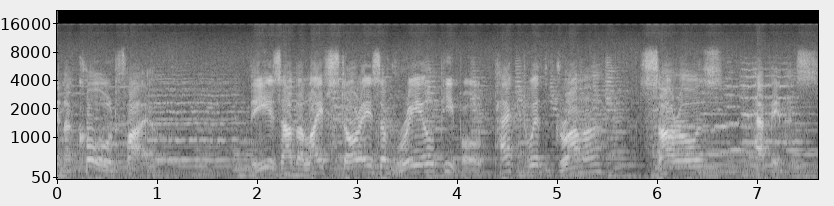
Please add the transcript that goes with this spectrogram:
in a cold file. These are the life stories of real people packed with drama, sorrows, happiness.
